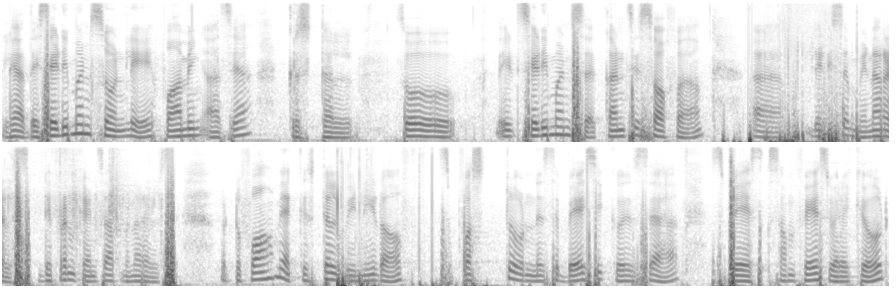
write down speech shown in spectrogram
Yeah the sediments only forming as a crystal. So it sediments consists of uh, uh, that is a minerals different kinds of minerals. To form a crystal we need of first one is basic is uh, space some phase we required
